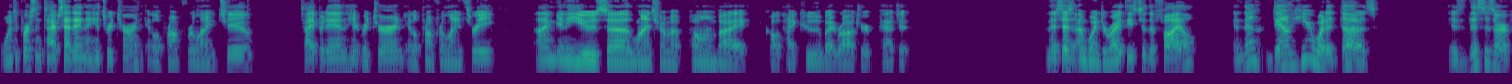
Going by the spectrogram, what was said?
once a person types that in and hits Return, it'll prompt for line two, type it in, hit return, it'll prompt for line three. I'm going to use uh, lines from a poem by called Haiku by Roger Padgett. And then it says I'm going to write these to the file. And then down here what it does is this is our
